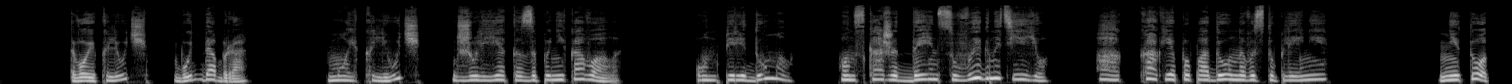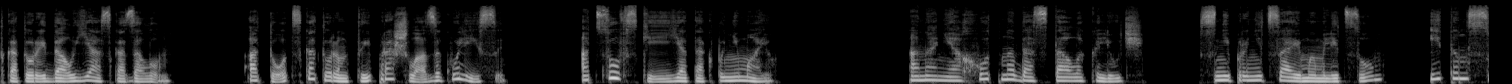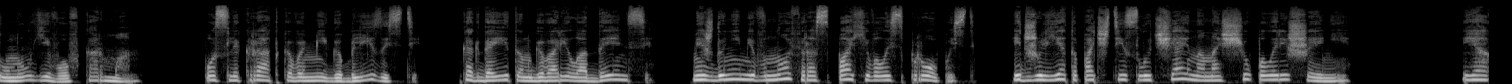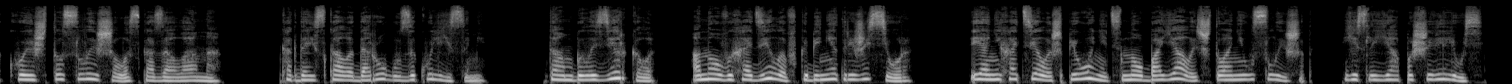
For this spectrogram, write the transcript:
«Твой ключ, будь добра». «Мой ключ?» — Джульетта запаниковала. «Он передумал? Он скажет Дейнсу выгнать ее? А как я попаду на выступление?» «Не тот, который дал я», — сказал он, «а тот, с которым ты прошла за кулисы. Отцовский, я так понимаю. Она неохотно достала ключ. С непроницаемым лицом Итан сунул его в карман. После краткого мига близости, когда Итан говорил о Дэнси, между ними вновь распахивалась пропасть, и Джульетта почти случайно нащупала решение. «Я кое-что слышала», — сказала она, когда искала дорогу за кулисами. Там было зеркало, оно выходило в кабинет режиссера. Я не хотела шпионить, но боялась, что они услышат, если я пошевелюсь.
